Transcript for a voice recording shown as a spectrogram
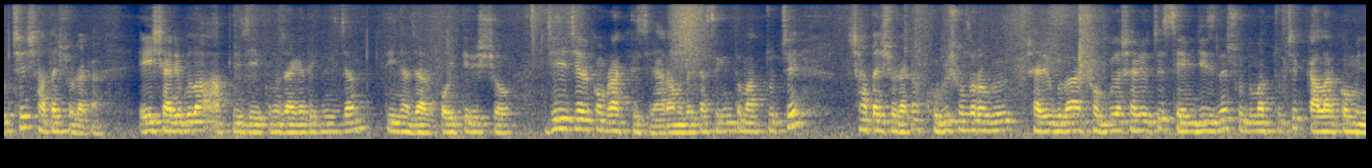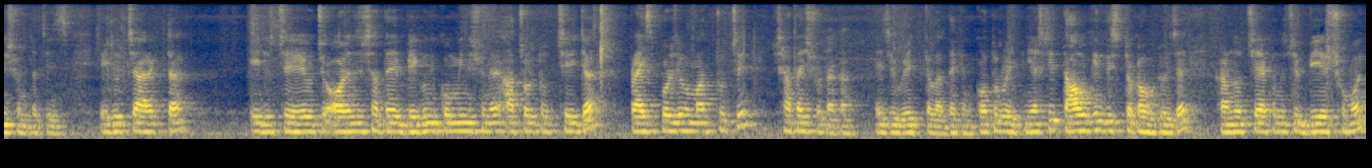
হচ্ছে সাতাইশশো টাকা। এই শাড়িগুলো আপনি যে কোনো জায়গা থেকে নিতে যান তিন হাজার পঁয়ত্রিশশো, যে যেরকম রাখতেছে। আর আমাদের কাছে কিন্তু মাত্র হচ্ছে সাতাইশশো টাকা। খুবই সুন্দর হবে শাড়িগুলো। আর সবগুলো শাড়ি হচ্ছে সেম ডিজাইনের শুধুমাত্র হচ্ছে কালার কম্বিনেশনটা চেঞ্জ এটা হচ্ছে আরেকটা। এই হচ্ছে হচ্ছে অরেঞ্জের সাথে বেগুনি কম্বিনেশনের আঁচলটা হচ্ছে এইটা। প্রাইস পড়ে যাবে মাত্র হচ্ছে সাতাইশশো টাকা। এই যে রেড কালার দেখেন কত রেট নিয়ে আসছি, তাও কিন্তু স্টক আউট হয়ে যায়। কারণ হচ্ছে এখন হচ্ছে বিয়ের সময়।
